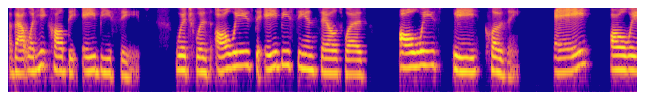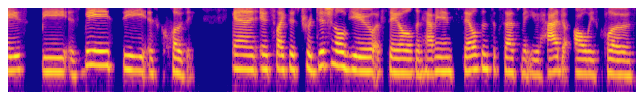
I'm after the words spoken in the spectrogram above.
about what he called the ABCs, which was always the ABC in sales was always be closing. A, always, B is B, C is closing. And it's like this traditional view of sales and having sales and success meant you had to always close.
